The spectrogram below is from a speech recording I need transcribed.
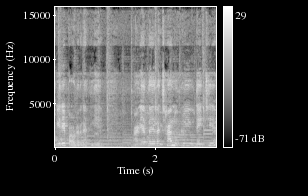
मिरे पावडर घातली आहे. आणि आता याला छान उकळी येऊ द्यायची आहे.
